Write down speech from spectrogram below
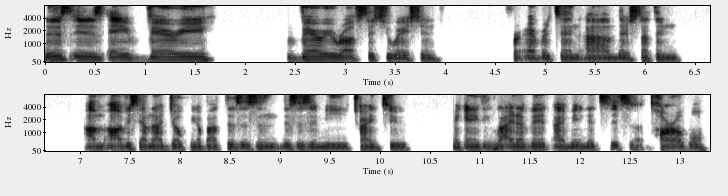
This is a very, very rough situation for Everton. Um, there's nothing. I'm obviously I'm not joking about this. This isn't this isn't me trying to make anything light of it. I mean, it's it's, it's horrible.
